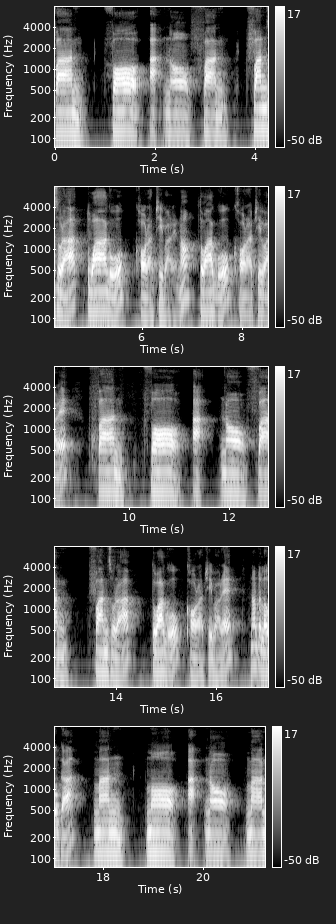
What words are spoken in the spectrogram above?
fun for อะนอ fun fun ဆိုတာတွားကိုခေါ်တာဖြစ်ပါတယ်เนาะတွားကိုခေါ်တာဖြစ်ပါတယ် fun for a no fun fun ဆိုတာတွားကိုခေါ်တာဖြစ်ပါတယ်နောက်တစ်လုံးက man more a no man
